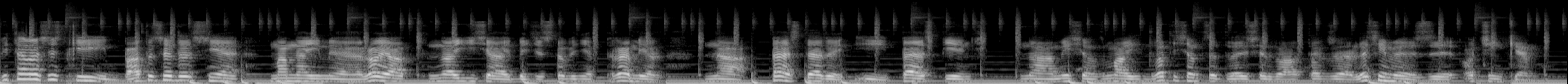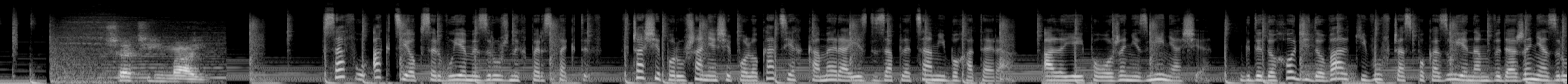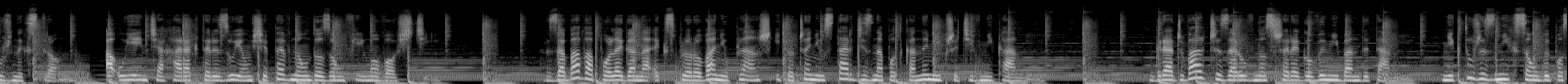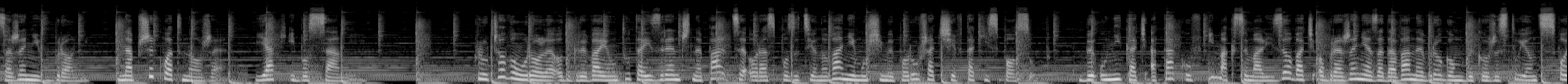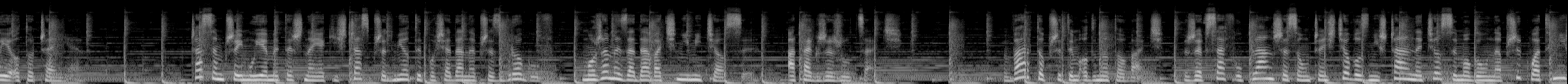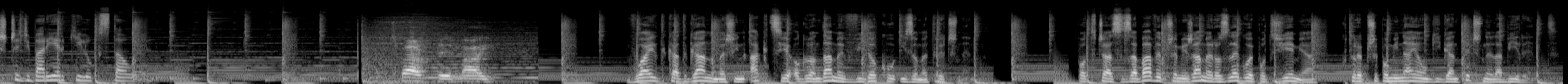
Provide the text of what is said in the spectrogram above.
Witam wszystkich bardzo serdecznie. Mam na imię Rojat. No i dzisiaj będzie stawienie premier na PS4 i PS5 na miesiąc maj 2022. Także lecimy z odcinkiem. 3 maj. Safu akcję obserwujemy z różnych perspektyw. W czasie poruszania się po lokacjach kamera jest za plecami bohatera, ale jej położenie zmienia się. Gdy dochodzi do walki, wówczas pokazuje nam wydarzenia z różnych stron, a ujęcia charakteryzują się pewną dozą filmowości. Zabawa polega na eksplorowaniu plansz i toczeniu starć z napotkanymi przeciwnikami. Gracz walczy zarówno z szeregowymi bandytami, niektórzy z nich są wyposażeni w broń, na przykład noże, jak i bossami. Kluczową rolę odgrywają tutaj zręczne palce oraz pozycjonowanie musimy poruszać się w taki sposób, by unikać ataków i maksymalizować obrażenia zadawane wrogom wykorzystując swoje otoczenie. Czasem przejmujemy też na jakiś czas przedmioty posiadane przez wrogów, możemy zadawać nimi ciosy, a także rzucać. Warto przy tym odnotować, że w safu plansze są częściowo zniszczalne ciosy mogą na przykład niszczyć barierki lub stoły. 4 maj. W Wildcat Gun Machine akcję oglądamy w widoku izometrycznym. Podczas zabawy przemierzamy rozległe podziemia, które przypominają gigantyczny labirynt.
